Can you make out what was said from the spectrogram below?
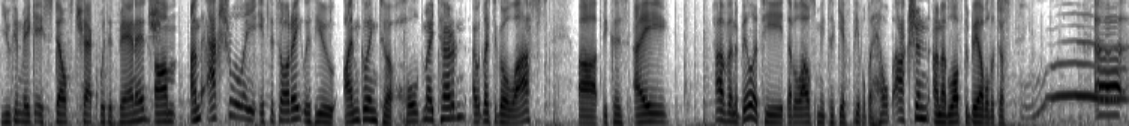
you can make a stealth check with advantage. Um, I'm actually, if it's all right with you, I'm going to hold my turn. I would like to go last, uh, because I have an ability that allows me to give people the help action, and I'd love to be able to just. Uh,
